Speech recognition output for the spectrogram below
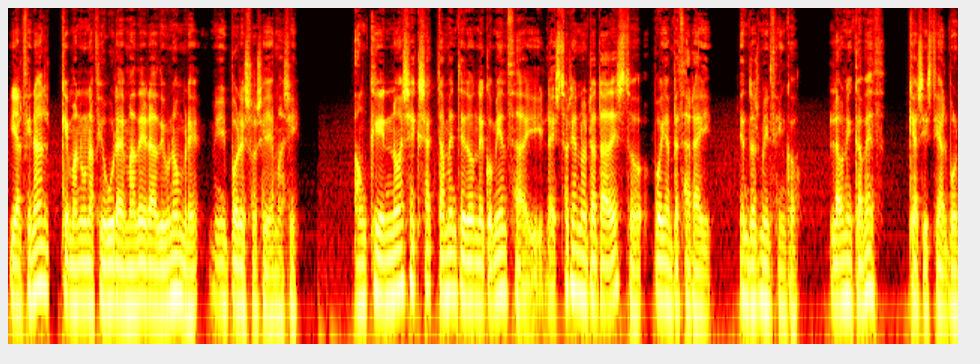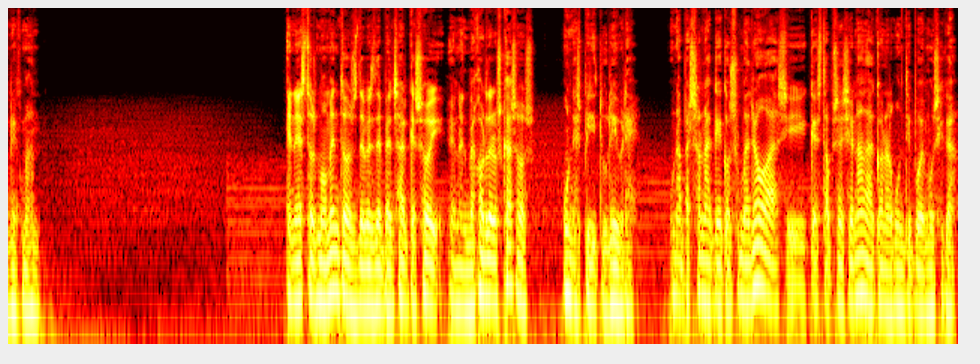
Y al final queman una figura de madera de un hombre y por eso se llama así. Aunque no es exactamente donde comienza y la historia no trata de esto, voy a empezar ahí, en 2005, la única vez que asistí al Burning Man. En estos momentos debes de pensar que soy, en el mejor de los casos, un espíritu libre, una persona que consume drogas y que está obsesionada con algún tipo de música.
